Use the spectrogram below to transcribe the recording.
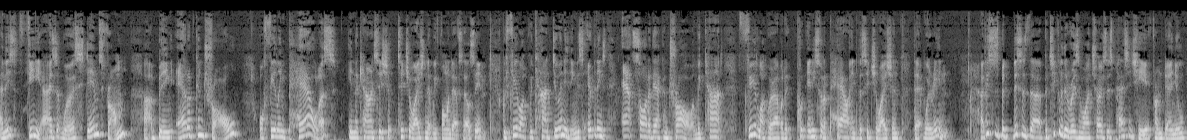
And this fear, as it were, stems from uh, being out of control or feeling powerless in the current situ- situation that we find ourselves in. We feel like we can't do anything. This everything's outside of our control, and we can't feel like we're able to put any sort of power into the situation that we're in. Uh, this is this is the, particularly the reason why I chose this passage here from Daniel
